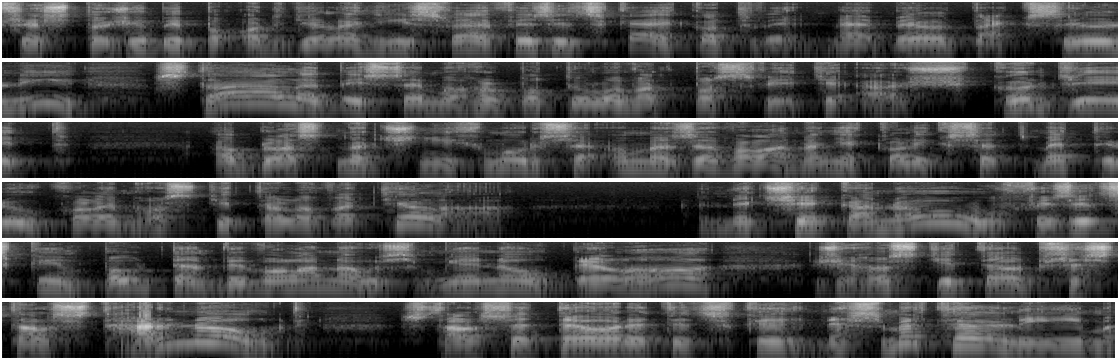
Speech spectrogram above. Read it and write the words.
Přestože by po oddělení své fyzické kotvy nebyl tak silný, stále by se mohl potulovat po světě a škodit. Oblast nočních můr se omezovala na několik set metrů kolem hostitelova těla. Nečekanou fyzickým poutem vyvolanou změnou bylo, že hostitel přestal starnout, stal se teoreticky nesmrtelným,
